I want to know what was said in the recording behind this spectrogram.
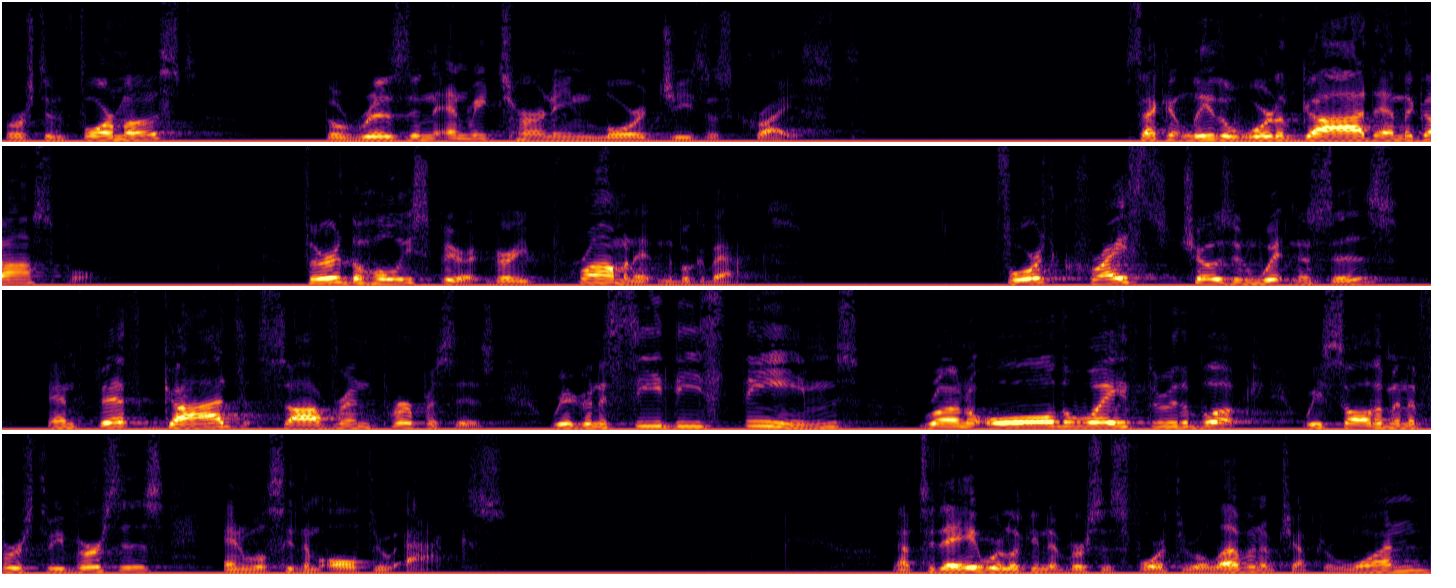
First and foremost, the risen and returning Lord Jesus Christ. Secondly, the Word of God and the gospel. Third, the Holy Spirit, very prominent in the book of Acts. Fourth, Christ's chosen witnesses. And fifth, God's sovereign purposes. We're going to see these themes run all the way through the book. We saw them in the first three verses, and we'll see them all through Acts. Now, today we're looking at verses 4 through 11 of chapter 1,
